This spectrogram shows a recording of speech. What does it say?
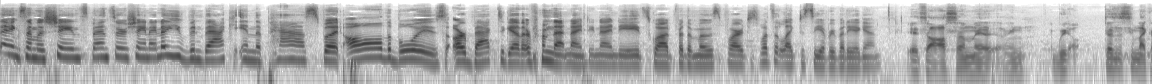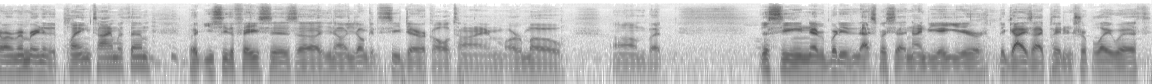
Thanks. I'm with Shane Spencer. Shane, I know you've been back in the past, but all the boys are back together from that 1998 squad for the most part. Just what's it like to see everybody again? It's awesome. I mean, we don't. Doesn't seem like I remember any of the playing time with them, but you see the faces. Uh, you know, you don't get to see Derek all the time or Mo, um, but just seeing everybody, especially that 98 year, the guys I played in AAA with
